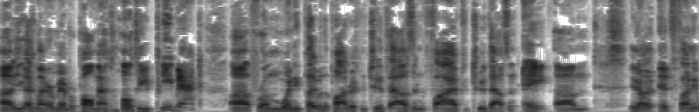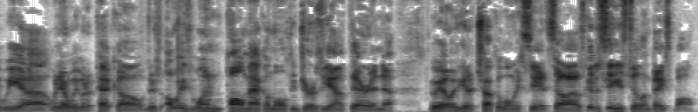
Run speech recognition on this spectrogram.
Uh, you guys might remember Paul McAnulty, PMAC, uh, from when he played with the Padres from 2005 to 2008. Um, you know, it's funny. We uh, whenever we go to Petco, there's always one Paul McAnulty jersey out there, and we always get a chuckle when we see it. So it was good to see he's still in baseball.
